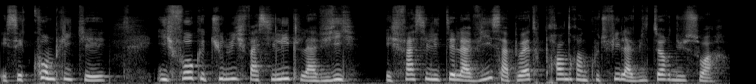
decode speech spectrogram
et c'est compliqué, il faut que tu lui facilites la vie. Et faciliter la vie, ça peut être prendre un coup de fil à 8 heures du soir.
